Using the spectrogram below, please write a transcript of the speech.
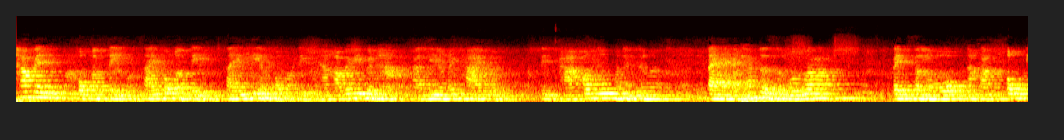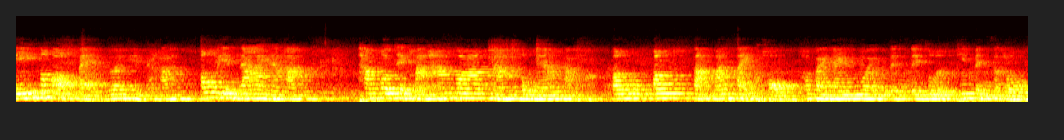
ถ้าเป็นปกติไซส์ปกติไซส์เหลี่ยมปกตินะคะ ไม่มีปัญหาการเรียงคล้ายๆเหมือนสินค้าเข้าตู้คอนเทนเนอร์แต่ถ้าเกิดสมมติว่าเป็นสโลปนะคะ ตรงนี้ต้องออกแบบด้วยเห็นไหมคะต้องเรียนได้นะคะทำโปรเจกต์มาห้ามว่างนะตรงเนี้ยค่ะ ต้องต้องสามารถใส่ของเข้าไปได้ด้วยในในส่วนที่เป็นสโลป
